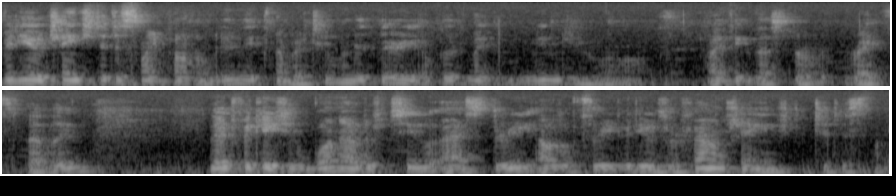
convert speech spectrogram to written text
Video changed to dislike found on index number 230 uploaded by rocks. I think that's the right spelling. Notification 1 out of 2 as 3 out of 3 videos were found changed to dislike.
